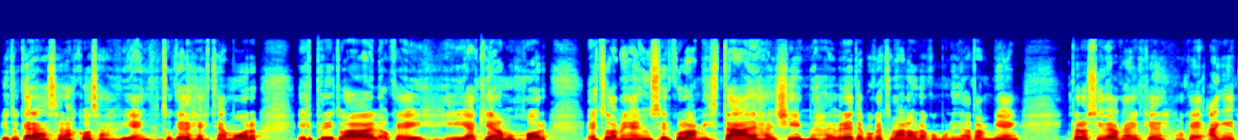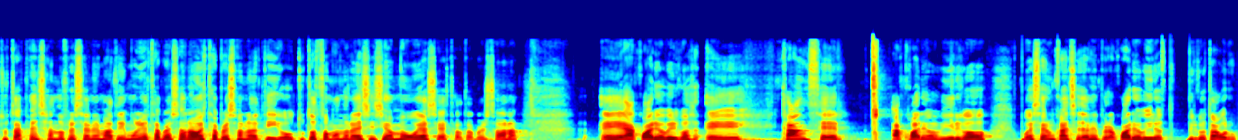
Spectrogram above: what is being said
y tú quieres hacer las cosas bien. Tú quieres este amor espiritual, ¿ok? Y aquí a lo mejor esto también hay un círculo de amistades, hay chismes, hay brete, porque esto me habla de una comunidad también. Pero sí veo que hay que, ok, alguien, tú estás pensando ofrecerle matrimonio a esta persona o esta persona a ti, o tú estás tomando la decisión, me voy hacia esta otra persona, eh, Acuario, Virgo, eh, Cáncer, Acuario, Virgo, puede ser un cáncer también, pero Acuario, Virgo, Tauro.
